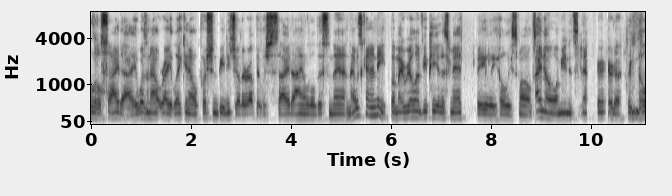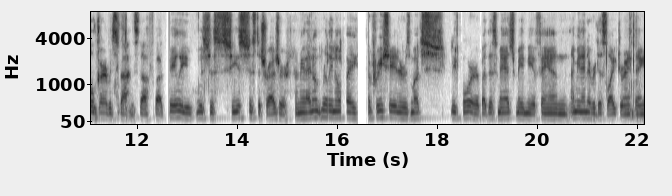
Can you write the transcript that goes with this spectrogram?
a little side eye. It wasn't outright, like, you know, pushing, beating each other up. It was side eye, and a little this and that. And that was kind of neat. But my real MVP of this match Bayley, holy smokes. I know, I mean, it's not fair to the whole garbage spot and stuff, but Bayley was just, she's just a treasure. I mean, I don't really know if I appreciated her as much before, but this match made me a fan. I mean, I never disliked her or anything.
